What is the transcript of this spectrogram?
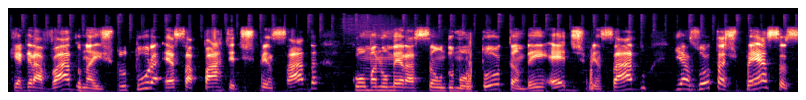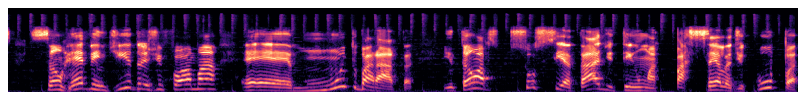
que é gravado na estrutura, essa parte é dispensada, como a numeração do motor também é dispensado, e as outras peças são revendidas de forma é, muito barata. Então, a sociedade tem uma parcela de culpa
